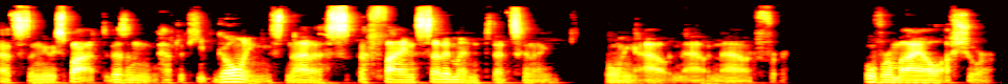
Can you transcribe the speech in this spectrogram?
that's the new spot. It doesn't have to keep going. It's not a, a fine sediment that's going to keep going out and out and out for over a mile offshore.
